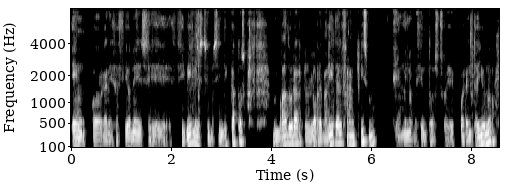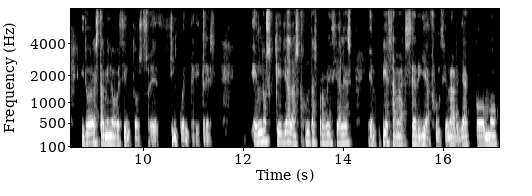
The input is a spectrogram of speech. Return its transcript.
en organizaciones eh, civiles, en sindicatos, va a durar, lo revalida el franquismo en 1941 y dura hasta 1953, en los que ya las juntas provinciales empiezan a ser y a funcionar ya como,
